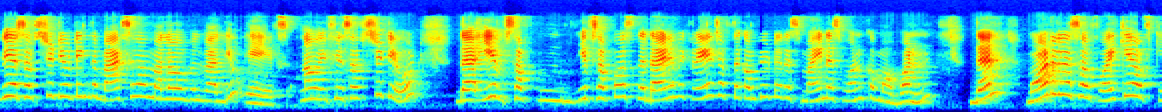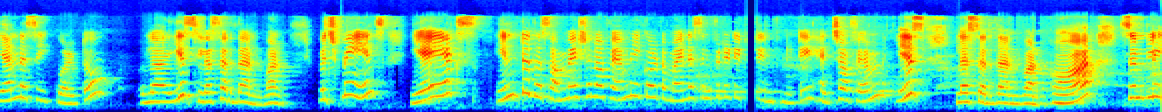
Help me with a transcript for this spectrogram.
we are substituting the maximum allowable value ax. Now if you substitute the if, if suppose the dynamic range of the computer is minus 1 comma 1, then modulus of yk of n is equal to is lesser than 1 which means ax into the summation of m equal to minus infinity to infinity h of m is lesser than 1 or simply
